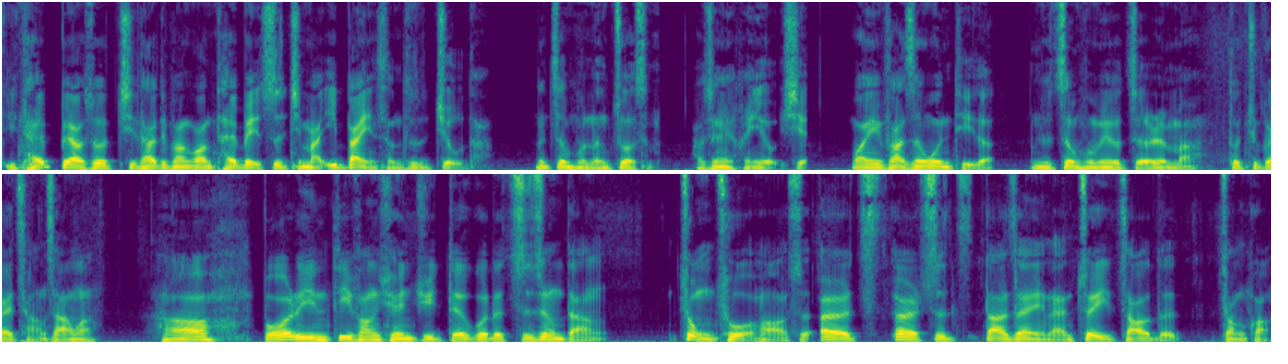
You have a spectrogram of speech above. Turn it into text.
你台不要说其他地方，光台北市起码一半以上都是旧的，那政府能做什么？好像也很有限，万一发生问题了，你说政府没有责任吗？都去怪厂商吗？好，柏林地方选举，德国的执政党重挫，哈，是二次二次大战以来最糟的状况。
